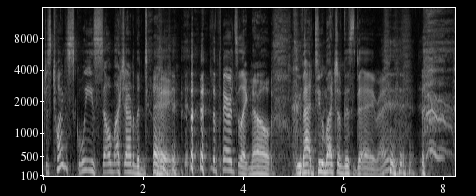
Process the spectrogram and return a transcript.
just trying to squeeze so much out of the day. the parents are like, "No, you've had too much of this day," right?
